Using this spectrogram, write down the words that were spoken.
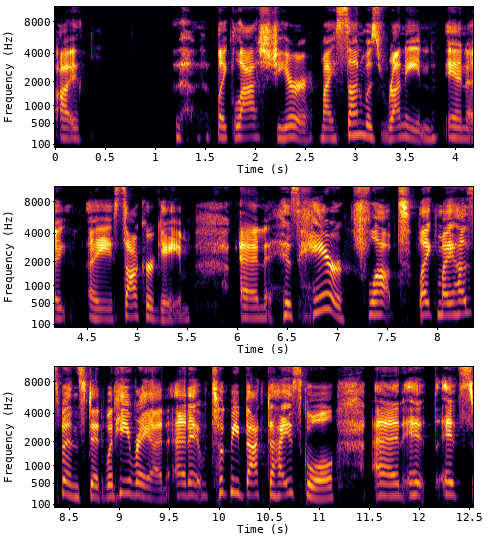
i like last year, my son was running in a, a soccer game and his hair flopped like my husband's did when he ran. And it took me back to high school. And it it's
